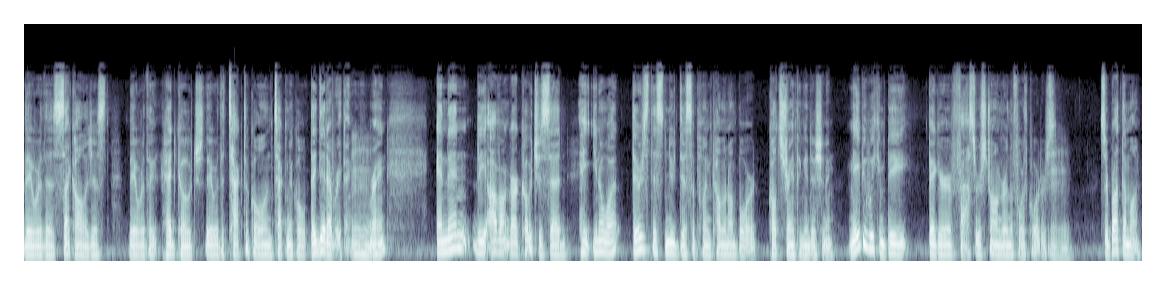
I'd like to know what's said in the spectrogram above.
they were the psychologist, they were the head coach, they were the tactical and technical. They did everything, mm-hmm. right? And then the avant garde coaches said, hey, you know what? There's this new discipline coming on board called strength and conditioning. Maybe we can be bigger, faster, stronger in the fourth quarters. Mm-hmm. So brought them on.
